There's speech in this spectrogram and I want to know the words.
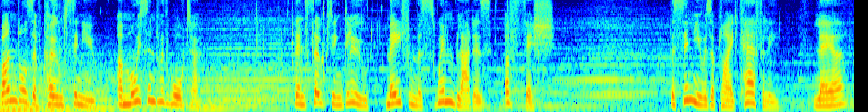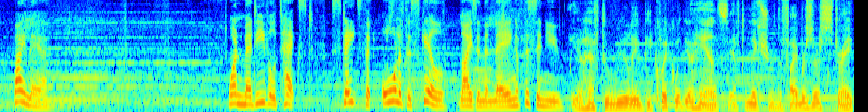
Bundles of combed sinew are moistened with water, then soaked in glue made from the swim bladders of fish. The sinew is applied carefully, layer by layer. One medieval text states that all of the skill lies in the laying of the sinew. You have to really be quick with your hands. You have to make sure the fibers are straight.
